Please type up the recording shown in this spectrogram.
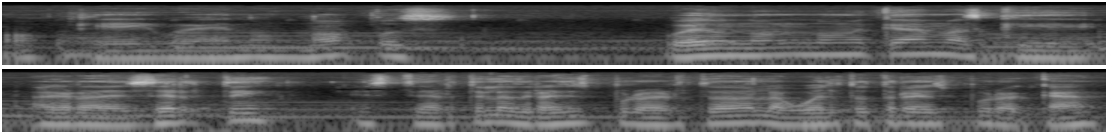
Ok, bueno, no, pues, bueno, no, no me queda más que agradecerte, este, darte las gracias por haberte dado la vuelta otra vez por acá.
